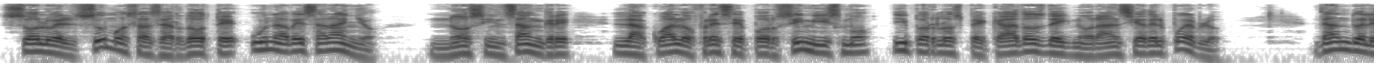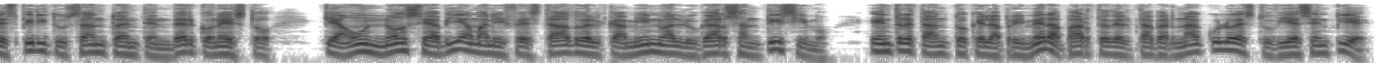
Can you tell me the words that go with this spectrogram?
sólo el sumo sacerdote una vez al año, no sin sangre, la cual ofrece por sí mismo y por los pecados de ignorancia del pueblo, dando el Espíritu Santo a entender con esto que aún no se había manifestado el camino al lugar santísimo, entre tanto que la primera parte del tabernáculo estuviese en pie.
